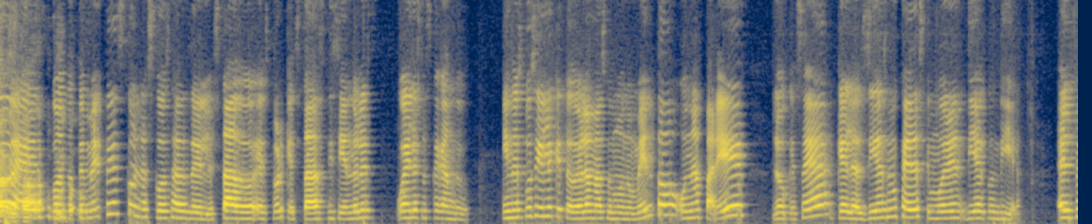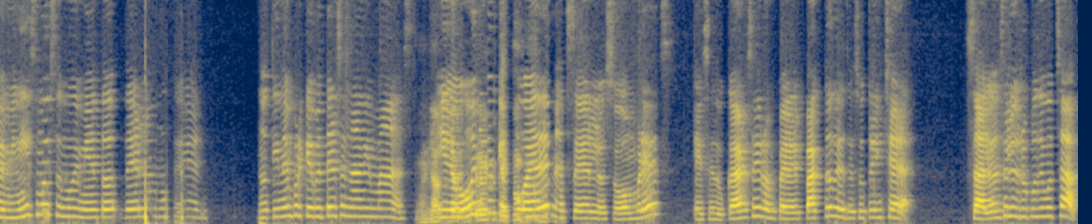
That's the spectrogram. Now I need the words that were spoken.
está- está- es, cuando te metes con las cosas del Estado, es porque estás diciéndoles, güey, le estás cagando. Y no es posible que te duela más un monumento, una pared, lo que sea, que las 10 mujeres que mueren día con día. El feminismo es un movimiento de la mujer. No tienen por qué meterse nadie más. Ya- Y lo único que pueden hacer los hombres es educarse y romper el pacto desde su trinchera. Sálganse los grupos de WhatsApp.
